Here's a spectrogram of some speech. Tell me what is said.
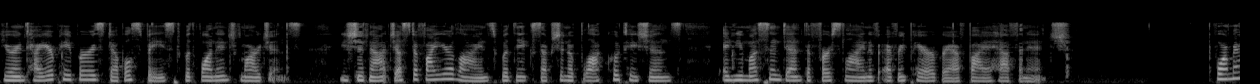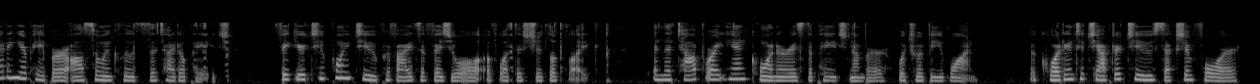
Your entire paper is double-spaced with 1-inch margins. You should not justify your lines with the exception of block quotations, and you must indent the first line of every paragraph by a half an inch. Formatting your paper also includes the title page. Figure 2.2 provides a visual of what this should look like. In the top right-hand corner is the page number, which would be 1. According to Chapter 2, Section 4,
